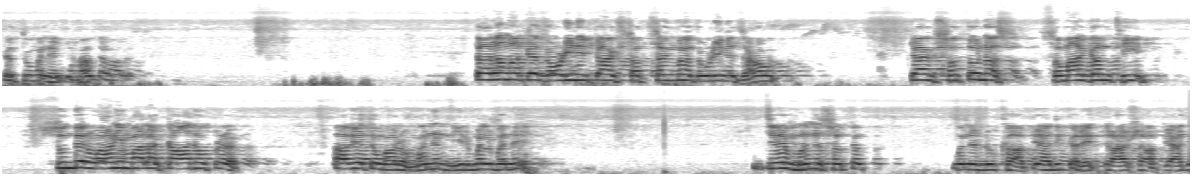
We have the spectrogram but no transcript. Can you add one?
કે તું મને યાદ આવે તારા માટે દોડીને ક્યાંક સત્સંગમાં દોડીને જાઉં, ક્યાંક સંતોના સમાગમથી સુંદર વાણી મારા કાન ઉપર આવે તો મારું મન નિર્મલ બને. જે મન સતત મને દુઃખ આપ્યા જ કરે, ત્રાસ આપ્યા જ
